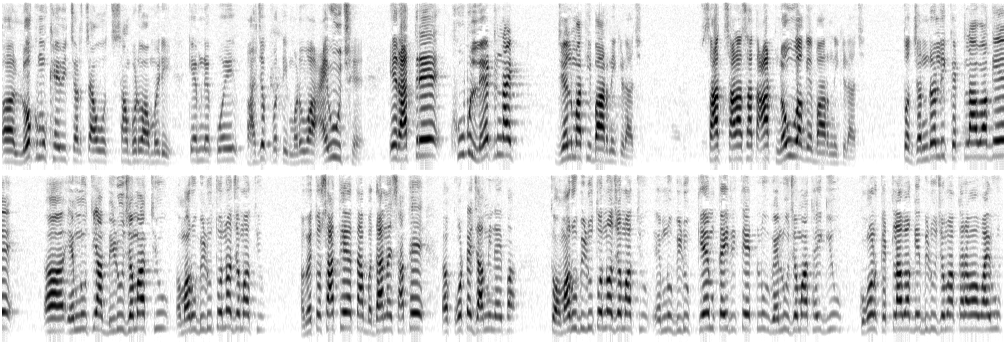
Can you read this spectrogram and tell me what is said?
લોકમુખ એવી ચર્ચાઓ સાંભળવા મળી કે એમને કોઈ ભાજપ વતી મળવા આવ્યું છે. એ રાત્રે ખૂબ લેટ નાઇટ જેલમાંથી બહાર નીકળ્યા છે. સાત, સાડા સાત, આઠ, નવ વાગે બહાર નીકળ્યા છે. તો જનરલી કેટલા વાગે એમનું ત્યાં બીડું જમા થયું? અમારું બીડું તો ન જમા થયું. અમે તો સાથે હતા, બધાને સાથે કોર્ટે જામીન આપ્યા. તો અમારું બીડું તો ન જમા થયું. એમનું બીડું કેમ કઈ રીતે એટલું વહેલું જમા થઈ ગયું? કોણ કેટલા વાગે બીડું જમા કરાવવા આવ્યું?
